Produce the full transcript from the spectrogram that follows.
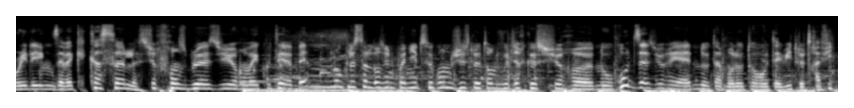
Readings avec Castle sur France Bleu Azur. On va écouter Ben l'oncle Sol dans une poignée de secondes. Juste le temps de vous dire que sur euh, nos routes azuréennes, notamment l'autoroute A8, le trafic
